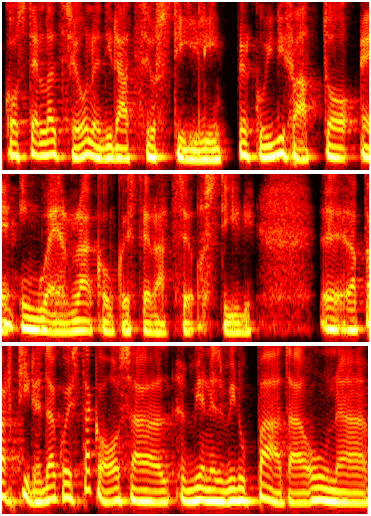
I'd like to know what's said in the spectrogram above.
costellazione di razze ostili, per cui di fatto è in guerra con queste razze ostili eh, a partire da questa cosa viene sviluppata una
